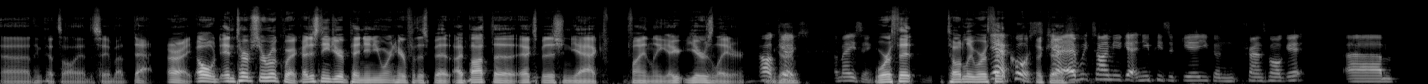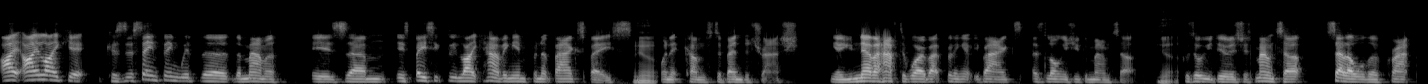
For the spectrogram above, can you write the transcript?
Uh, I think that's all I had to say about that. All right. Oh, and Turpster, real quick. I just need your opinion. You weren't here for this bit. I bought the Expedition Yak finally years later. oh, Okay. good, amazing. Worth it? Totally worth yeah, it. Yeah, of course. Okay. Yeah, every time you get a new piece of gear, you can transmog it. Um, I I like it because the same thing with the the mammoth is um is basically like having infinite bag space Yeah. when it comes to vendor trash. You know, you never have to worry about filling up your bags as long as you can mount up. Yeah. Because all you do is just mount up, sell all the crap,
